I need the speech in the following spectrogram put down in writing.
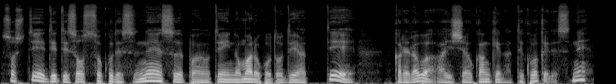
そして出て早速ですね、スーパーの店員のマルコと出会って、彼らは愛し合う関係になっていくわけですね。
